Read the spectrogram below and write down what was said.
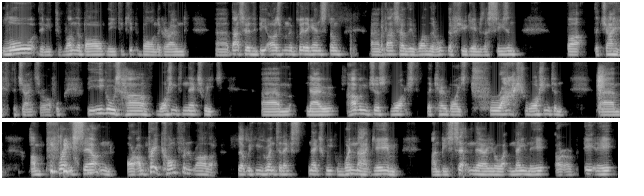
low. They need to run the ball. They need to keep the ball on the ground. Uh, that's how they beat us when we played against them. Uh, that's how they've won their, their few games this season. But the Giants, the Giants are awful. The Eagles have Washington next week. Um, now, having just watched the Cowboys trash Washington, um, I'm pretty certain, or I'm pretty confident rather, that we can go into next next week, win that game, and be sitting there, you know, at nine and eight or, eight and eight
